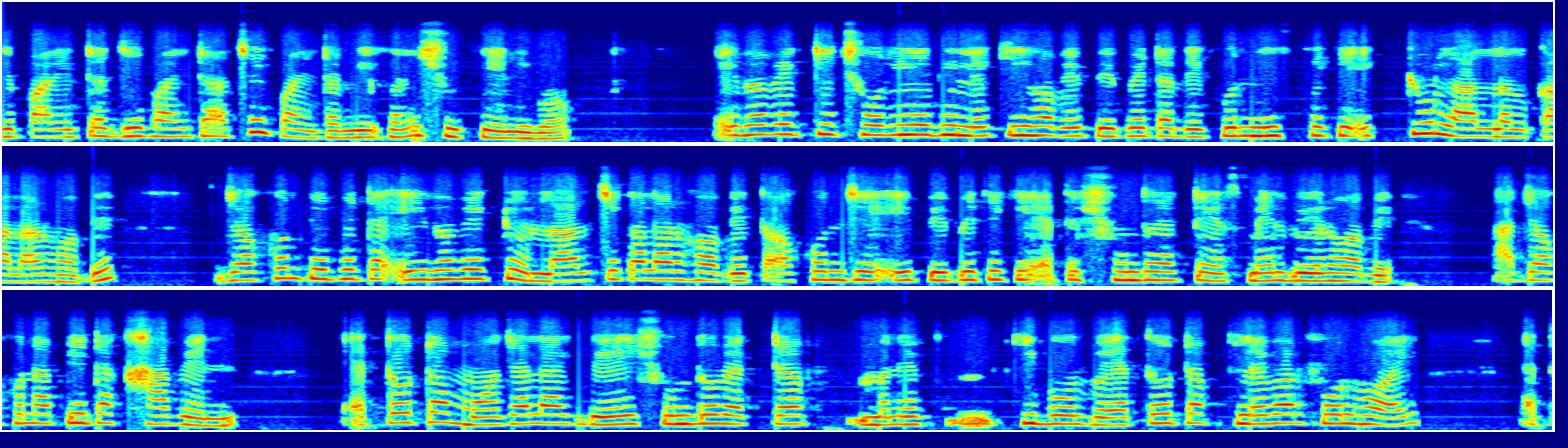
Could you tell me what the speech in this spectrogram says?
যে পানিটা যে পানিটা আছে, ওই পানিটা আমি এখানে শুকিয়ে নিব। এইভাবে একটু ছড়িয়ে দিলে কি হবে পেঁপেটা দেখুন, নিচ থেকে একটু লাল লাল কালার হবে। যখন পেঁপেটা এইভাবে একটু লালচে কালার হবে, তখন যে এই পেঁপে থেকে এত সুন্দর একটা স্মেল বের হবে। আর যখন আপনি এটা খাবেন এতটা মজা লাগবে, সুন্দর একটা মানে কি বলব, এতটা ফ্লেভারফুল হয়, এত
